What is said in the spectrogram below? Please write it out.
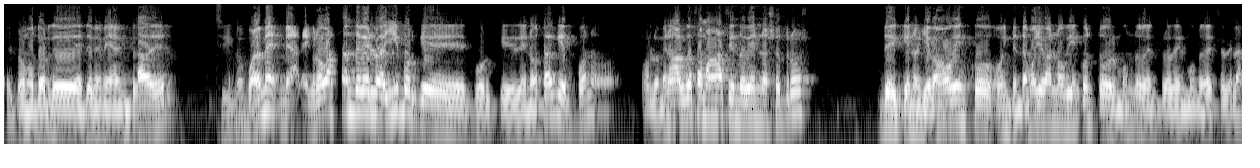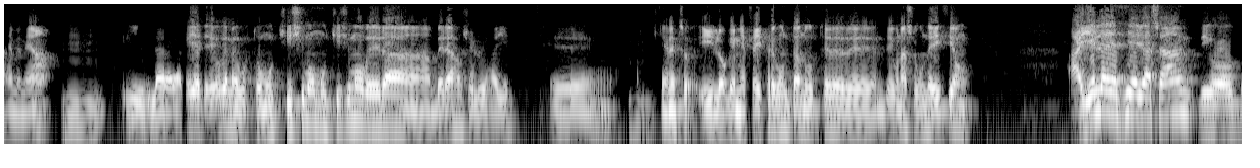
el promotor de, de MMA Invader, Sí. lo cual me, me alegró bastante verlo allí porque, porque denota que, bueno, por lo menos algo estamos haciendo bien nosotros de que nos llevamos bien co- o intentamos llevarnos bien con todo el mundo dentro del mundo este de las MMA. Y la verdad que ya te digo que me gustó muchísimo, muchísimo ver a, ver a José Luis allí eh, en esto. Y lo que me estáis preguntando ustedes de, de una segunda edición. Ayer le decía yo a Sam, digo,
